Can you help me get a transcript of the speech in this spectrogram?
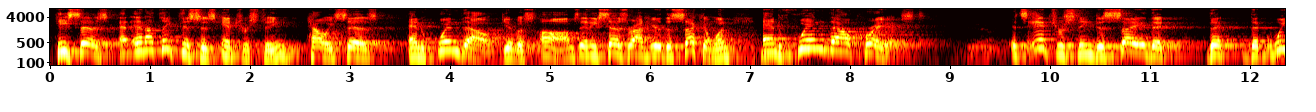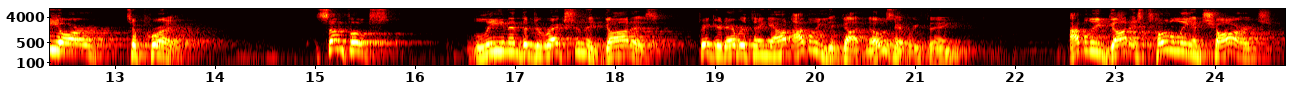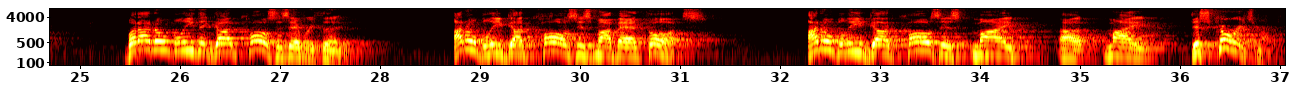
He says, and, and I think this is interesting how he says, and when thou givest alms, and he says right here, the second one, and when thou prayest. it's interesting to say that, that, that we are to pray. Some folks lean in the direction that God has figured everything out. I believe that God knows everything. I believe God is totally in charge, but I don't believe that God causes everything. I don't believe God causes my bad thoughts. I don't believe God causes my, uh, my discouragement.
